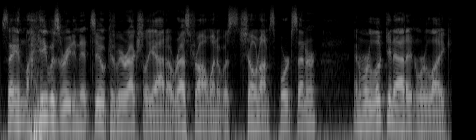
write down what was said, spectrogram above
saying like he was reading it too because we were actually at a restaurant when it was shown on Sports Center, and we're looking at it and we're like,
